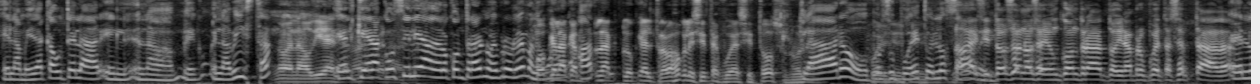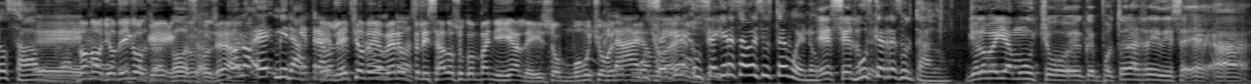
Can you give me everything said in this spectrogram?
en la medida cautelar, en, en la, en la vista, No, en la audiencia. él no quiera conciliar. De lo contrario, no hay problema. Le Porque la, vamos a- cam- la- lo que, el trabajo que le hiciste fue exitoso, ¿no? Claro, Fue- por supuesto, él lo No, sabe. exitoso no, si hay un contrato y una propuesta aceptada. Él lo sabe. No, no, yo digo que, o sea, no, no, eh, mira. El hecho de haber utilizado su compañía le hizo mucho Claro. beneficio. ¿Usted, a quiere, él. usted Sí. quiere saber si usted es bueno? Es Busque que- el resultado. Yo lo veía mucho eh, que por todas las redes eh, a,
